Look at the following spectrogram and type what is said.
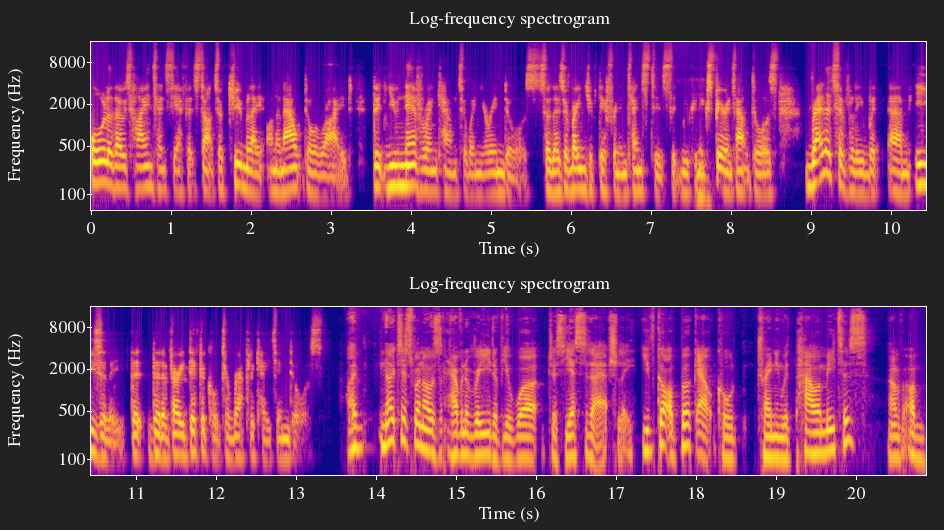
All of those high intensity efforts start to accumulate on an outdoor ride that you never encounter when you're indoors. So there's a range of different intensities that you can experience outdoors relatively um, easily that, that are very difficult to replicate indoors. I've noticed when I was having a read of your work just yesterday, actually, you've got a book out called Training with Power Meters. I'm, I'm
